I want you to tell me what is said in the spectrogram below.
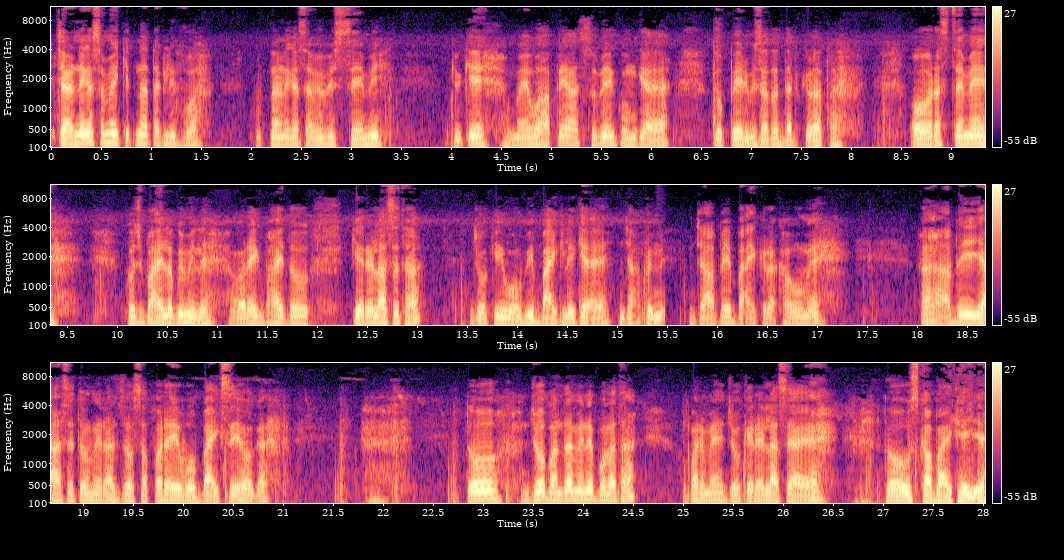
चढ़ने का समय कितना तकलीफ़ हुआ, उतरने का समय भी सेम ही। क्योंकि मैं वहाँ पे आज सुबह घूम के आया तो पैर भी ज़्यादा दर्द कर रहा था। और रास्ते में कुछ भाई लोग भी मिले, और एक भाई तो केरला से था, जो कि वो भी बाइक लेके आए जहाँ पे मैं जहाँ पे बाइक रखा हूँ मैं। हाँ अभी यहाँ से तो मेरा जो सफ़र है वो बाइक से होगा। तो जो बंदा मैंने बोला था, ऊपर में जो केरला से आया है तो उसका बाइक है ये।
